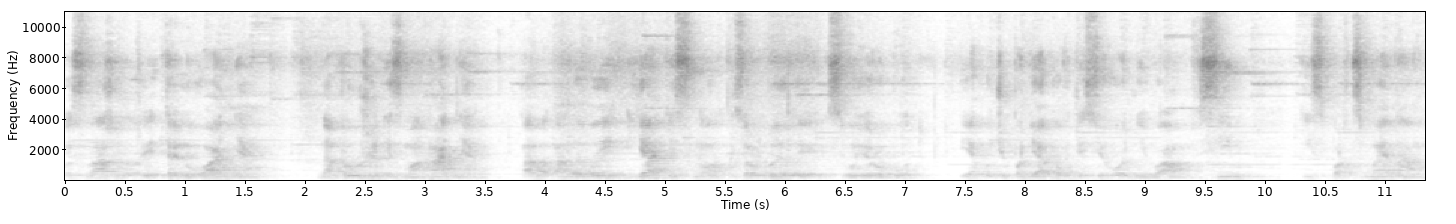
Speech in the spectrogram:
виснажливі тренування, напружені змагання, але ви якісно зробили свою роботу. Я хочу подякувати сьогодні вам всім, і спортсменам,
